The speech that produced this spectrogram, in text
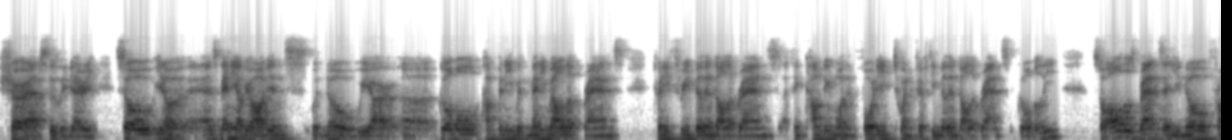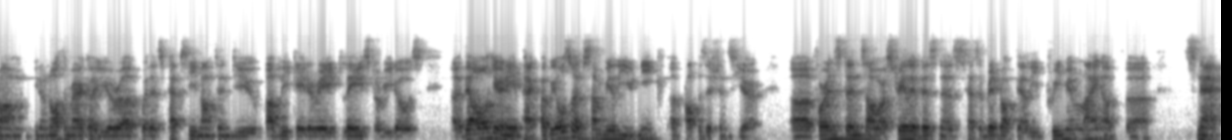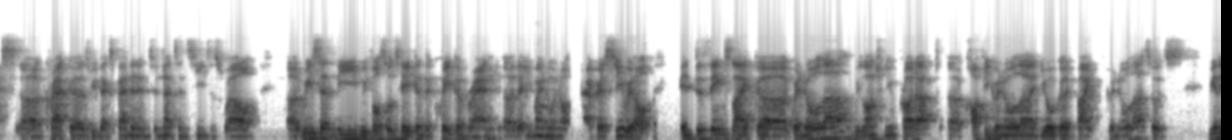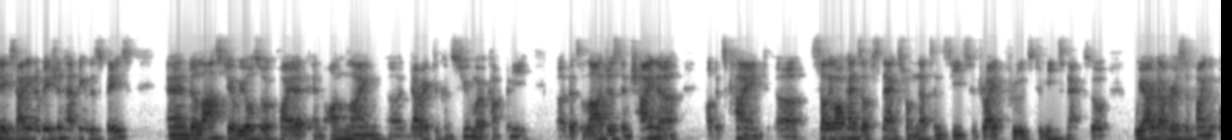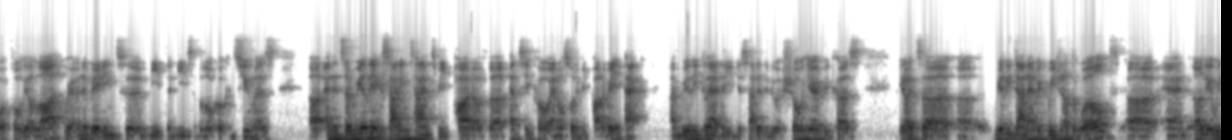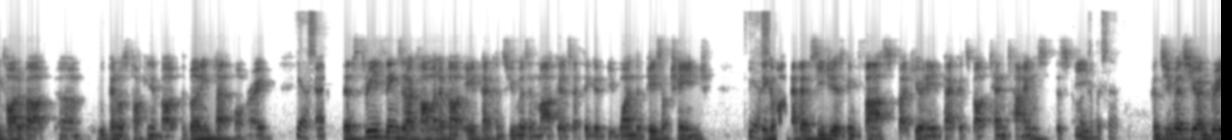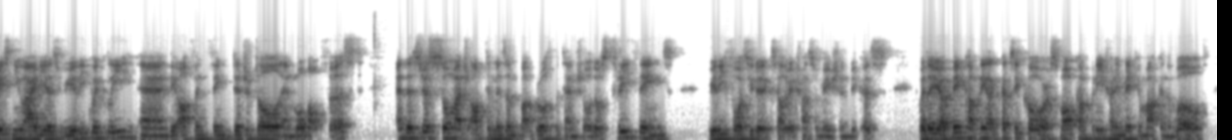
Sure, absolutely, Gary. So, you know, as many of your audience would know, we are a global company with many well-loved brands, $23 billion brands, I think counting more than 40, $250 million brands globally. So all those brands that you know from you know North America, Europe, whether it's Pepsi, Mountain Dew, bubly, Gatorade, Lay's, Doritos, uh, they're all here in APAC. But we also have some really unique uh, propositions here. Uh, for instance, our Australia business has a Red Rock Deli premium line of uh, snacks, uh, crackers. We've expanded into nuts and seeds as well. Uh, recently, we've also taken the Quaker brand that you might know in North America as cereal into things like uh, granola. We launched a new product, uh, coffee granola yogurt bite granola. So it's really exciting innovation happening in this space. And uh, last year, we also acquired an online uh, direct-to-consumer company uh, that's the largest in China of its kind, uh, selling all kinds of snacks from nuts and seeds to dried fruits to meat snacks. So we are diversifying the portfolio a lot. We're innovating to meet the needs of the local consumers. Uh, and it's a really exciting time to be part of uh, PepsiCo and also to be part of APAC. I'm really glad that you decided to do a show here because you know it's a, a really dynamic region of the world. Uh, and earlier we talked about um, Rupen was talking about the burning platform, right? Yes. And there's three things that are common about APAC consumers and markets. I think it'd be one, the pace of change. We yes. think about FMCG as being fast, but here in APAC, it's about 10 times the speed. 100%. Consumers here embrace new ideas really quickly, and they often think digital and mobile first. And there's just so much optimism about growth potential. Those three things really force you to accelerate transformation because whether you're a big company like PepsiCo or a small company trying to make a mark in the world,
